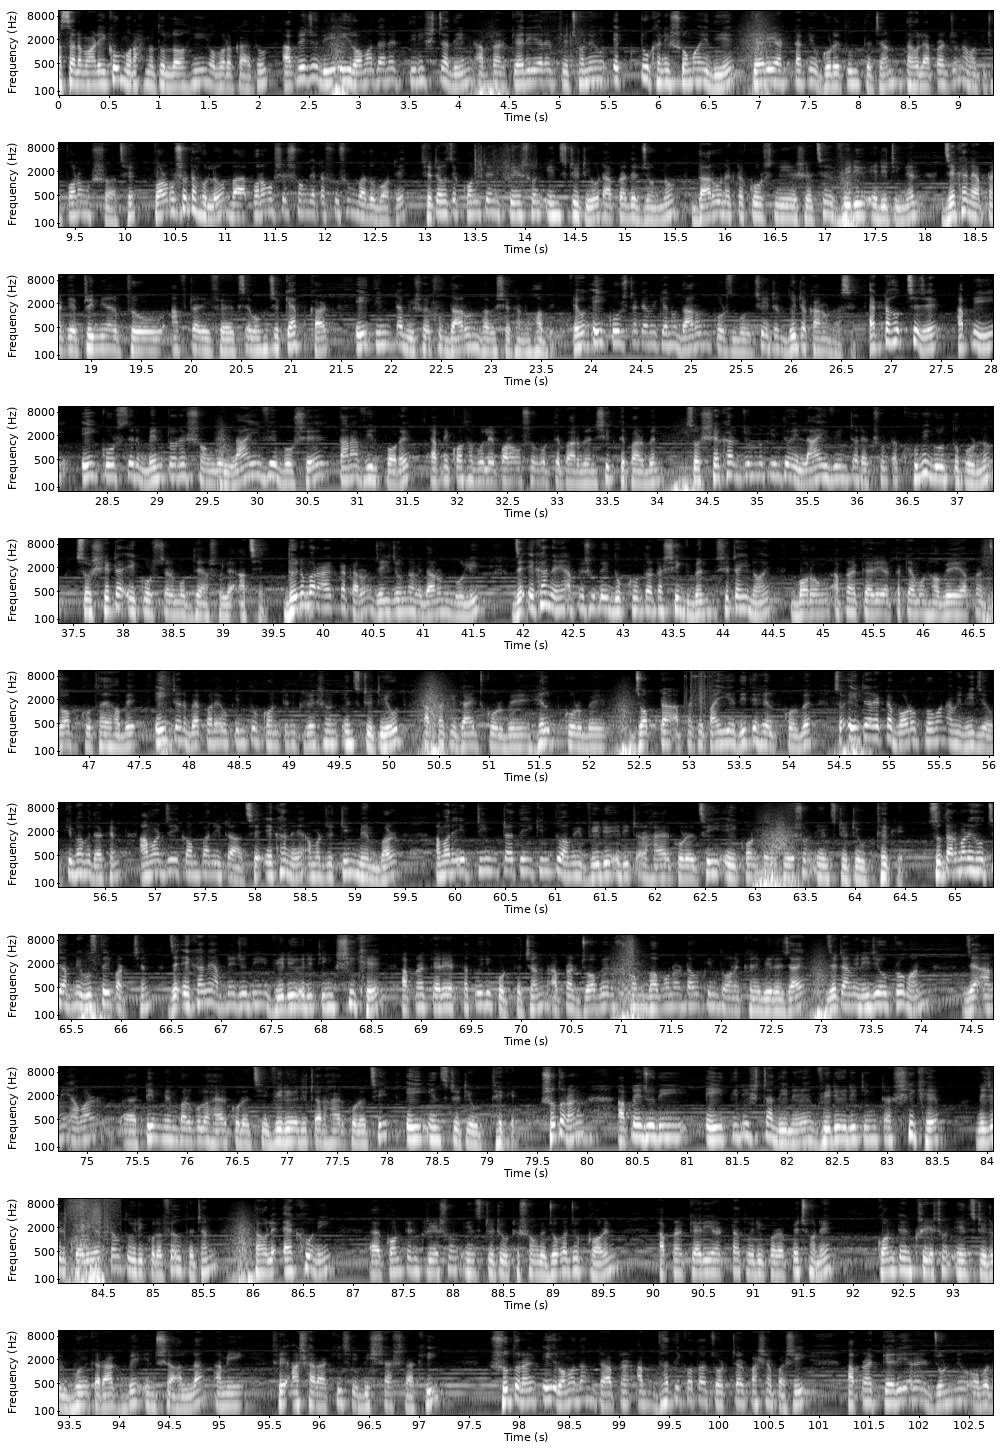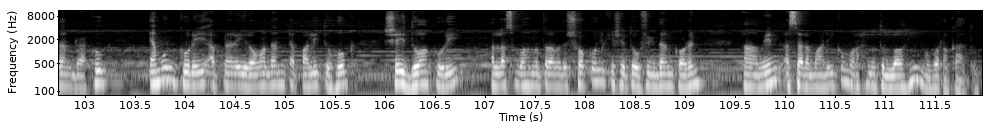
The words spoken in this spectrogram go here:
আসসালামু আলাইকুম রহমতুল্লাহি ওবরাকাতু। আপনি যদি এই রমাদানের তিরিশটা দিন আপনার ক্যারিয়ারের পেছনেও একটুখানি সময় দিয়ে ক্যারিয়ারটাকে গড়ে তুলতে চান, তাহলে আপনার জন্য আমার কিছু পরামর্শ আছে। পরামর্শটা হলো বা পরামর্শের সঙ্গে একটা সুসংবাদও বটে, সেটা হচ্ছে কন্টেন্ট ক্রিয়েশন ইনস্টিটিউট আপনাদের জন্য দারুণ একটা কোর্স নিয়ে এসেছে ভিডিও এডিটিং এর, যেখানে আপনাকে প্রিমিয়ার প্রো আফটার ইফেক্টস এবং হচ্ছে ক্যাপকার্ট এই তিনটা বিষয় খুব দারুণভাবে শেখানো হবে। এবং এই কোর্সটাকে আমি কেন দারুণ কোর্স বলছি, এটার দুইটা কারণ আছে। একটা হচ্ছে যে আপনি এই কোর্সের মেন্টরের সঙ্গে লাইভে বসে তারাভির পরে আপনি কথা বলে পরামর্শ করতে পারবেন, শিখতে পারবেন। সো শেখার জন্য কিন্তু এই লাইভ ইন্টারাকশনটা খুবই গুরুত্বপূর্ণ। সো সেটা এই কোর্সটার মধ্যে আসলে আছে। দুই নম্বর আরেকটা কারণ, যেই জন্য আমি দারুণ বলি, যে এখানে আপনি শুধু এই দক্ষতাটা শিখবেন, সেটাই নয়, বরং আপনার ক্যারিয়ারটা কেমন হবে, আপনার জব কোথায় হবে, এইটার ব্যাপারেও কিন্তু কন্টেন্ট ক্রিয়েশন ইনস্টিটিউট আপনাকে গাইড করবে হেল্প করবে জবটা আপনাকে পাইয়ে দিতে হেল্প করবে। সো এইটার একটা বড় প্রমাণ আমি নিজেও। কীভাবে দেখেন, আমার যেই কোম্পানিটা আছে, এখানে আমার যে টিম মেম্বার আমার এই টিমটাতেই কিন্তু আমি ভিডিও এডিটর হায়ার করেছি এই কন্টেন্ট ক্রিয়েশন ইনস্টিটিউট থেকে। সো তার মানে হচ্ছে আপনি বুঝতেই পারছেন যে এখানে আপনি যদি ভিডিও এডিটিং শিখে আপনার ক্যারিয়ারটা তৈরি করতে চান, আপনার জবের সম্ভাবনাটাও কিন্তু অনেকখানি বেড়ে যায়। যেটা আমি নিজেও প্রমাণ যে আমি আমার টিম মেম্বারগুলো হায়ার করেছি ভিডিও এডিটার হায়ার করেছি এই ইনস্টিটিউট থেকে। সুতরাং আপনি যদি এই তিরিশটা দিনে ভিডিও এডিটিংটা শিখে নিজের ক্যারিয়ারটাও তৈরি করে ফেলতে চান, তাহলে এখনই কন্টেন্ট ক্রিয়েশন ইনস্টিটিউটের সঙ্গে যোগাযোগ করেন। আপনার ক্যারিয়ারটা তৈরি করার পেছনে কন্টেন্ট ক্রিয়েশন ইনস্টিটিউট ভূমিকা রাখবে ইনশাআল্লাহ। আমি সেই আশা রাখি, সেই বিশ্বাস রাখি। সুতরাং এই রমাদানটা আপনার আধ্যাত্মিকতা চর্চার পাশাপাশি আপনার ক্যারিয়ারের জন্যেও অবদান রাখুক। এমন করেই আপনার এই রমাদানটা পালিত হোক, সেই দোয়া করি। আল্লাহ সুবাহমতাল আমাদের সকলকে সে তৌফিক দান করেন। আমিন। আসসালামু আলাইকুম রহমতুল্লাহি ওবরাকাতু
